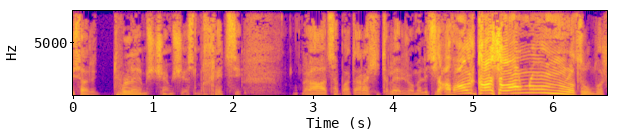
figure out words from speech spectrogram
ის არის თვლემს ჩემში ეს მხეცი რაცა პატარა ჰიტლერი რომელიც ავალკაშანუ როცულდოშ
